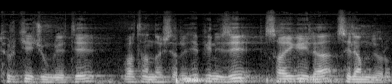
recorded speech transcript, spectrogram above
Türkiye Cumhuriyeti vatandaşları hepinizi saygıyla selamlıyorum.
